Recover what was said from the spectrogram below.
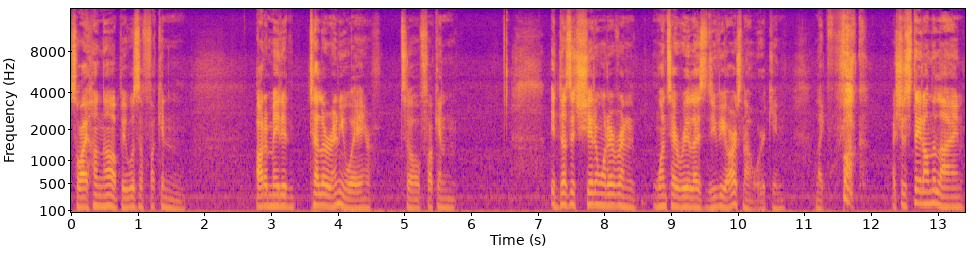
So I hung up. It was a fucking automated teller anyway. So fucking it does its shit and whatever. And once I realized the DVR's not working, like fuck, I should have stayed on the line.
